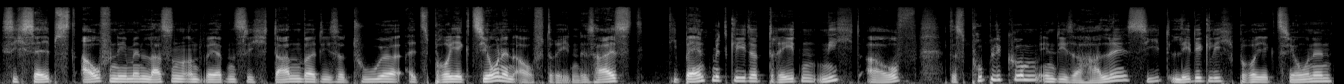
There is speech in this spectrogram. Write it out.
sich selbst aufnehmen lassen und werden sich dann bei dieser Tour als Projektionen auftreten. Das heißt, die Bandmitglieder treten nicht auf. Das Publikum in dieser Halle sieht lediglich Projektionen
